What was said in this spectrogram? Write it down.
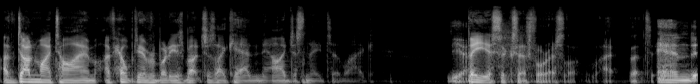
I've done my time. I've helped everybody as much as I can. Now I just need to like Yeah, be a successful wrestler. Like that's it. and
